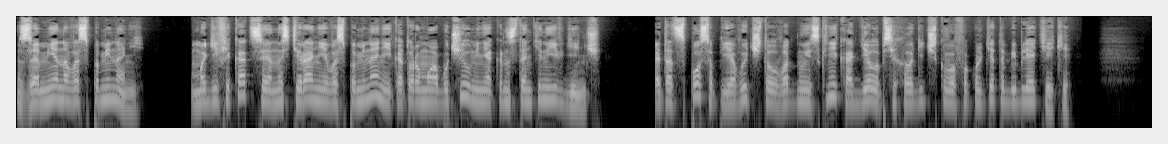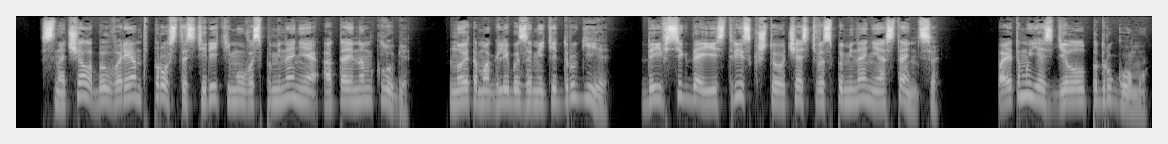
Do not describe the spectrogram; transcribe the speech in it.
Замена воспоминаний. Модификация на стирание воспоминаний, которому обучил меня Константин Евгеньевич. Этот способ я вычитал в одну из книг отдела психологического факультета библиотеки. Сначала был вариант просто стереть ему воспоминания о тайном клубе, но это могли бы заметить другие, да и всегда есть риск, что часть воспоминаний останется. Поэтому я сделал по-другому.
